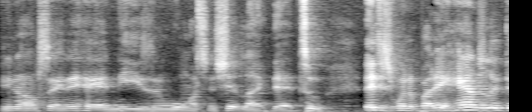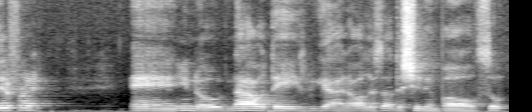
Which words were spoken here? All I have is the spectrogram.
You know what I'm saying? They had needs and wants and shit like that too. They just went about they handled it different. And you know, nowadays we got all this other shit involved. So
